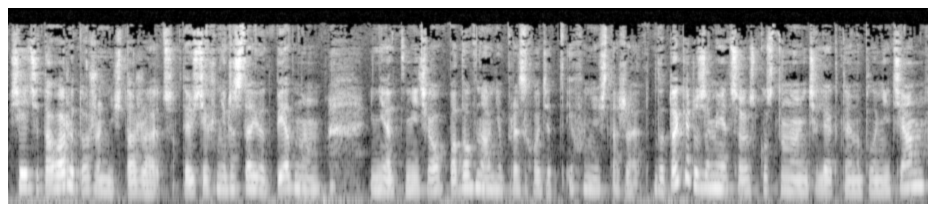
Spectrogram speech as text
все эти товары тоже уничтожаются. То есть их не раздают бедным, нет, ничего подобного не происходит, их уничтожают. В итоге, разумеется, у искусственного интеллекта инопланетян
